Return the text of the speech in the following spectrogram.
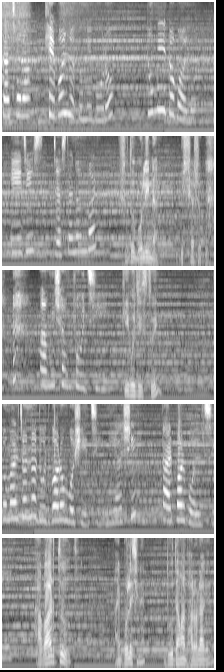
তাছাড়া কে বলল তুমি বুড়ো? তুমিই তো বলো। Age is just a number শুধু বলি না বিশ্বাসও করি। আমি সব বুঝি। কি বুঝিস তুই? তোমার জন্য দুধ গরম বসিয়েছি নিয়ে আসি তারপর বলছি। আবার দুধ? আমি বলেছি না দুধ আমার ভালো লাগে না।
